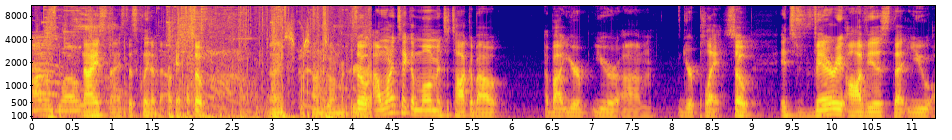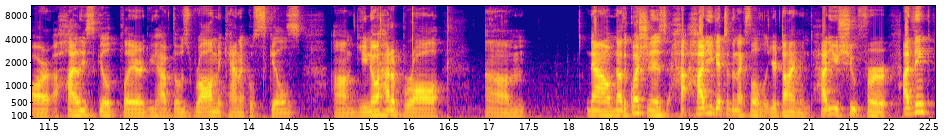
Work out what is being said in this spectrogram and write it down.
Ana's low. Nice, nice. Let's clean up now. Okay, so. Nice, just Hanzo and McCree. So I want to take a moment to talk about about your your um your play. So it's very obvious that you are a highly skilled player. You have those raw mechanical skills. Um, you know how to brawl. Um, now, now the question is, how, how, do you get to the next level? You're diamond. How do you shoot for? I think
